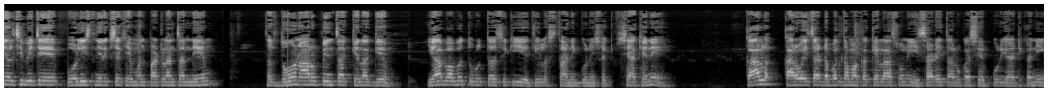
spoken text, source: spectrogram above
एलसीबीचे पोलीस निरीक्षक हेमंत पाटलांचा नेम तर दोन आरोपींचा केला गेम. याबाबत वृत्त असे की येथील स्थानिक गुन्हे शाखेने काल कारवाईचा डबल धमाका केला असून हिसाडे तालुका शिरपूर या ठिकाणी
